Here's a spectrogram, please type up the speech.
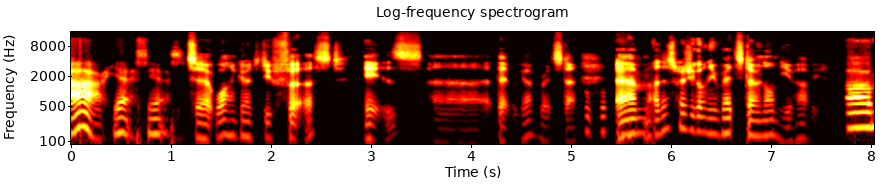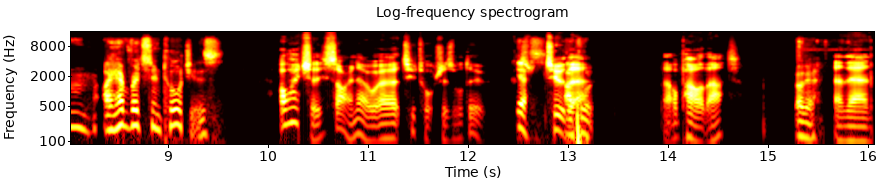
Ah, yes, yes. So what I'm going to do first is uh, there we go, redstone. Um, I don't suppose you got any redstone on you, have you? Um, I have redstone torches. Oh, actually, sorry, no. Uh, two torches will do. Yes, two there. That'll power that, Okay, and then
